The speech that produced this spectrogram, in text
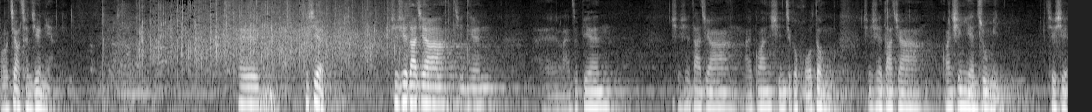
我叫陈建年。诶，谢谢，谢谢大家今天来这边，谢谢大家来关心这个活动，谢谢大家关心原住民，谢谢。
